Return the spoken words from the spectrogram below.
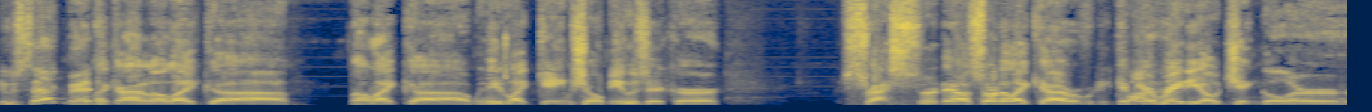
New segment. Like I don't know, like uh, not like uh, we need like game show music or stress, or you know, sort of like uh, give me a radio jingle or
